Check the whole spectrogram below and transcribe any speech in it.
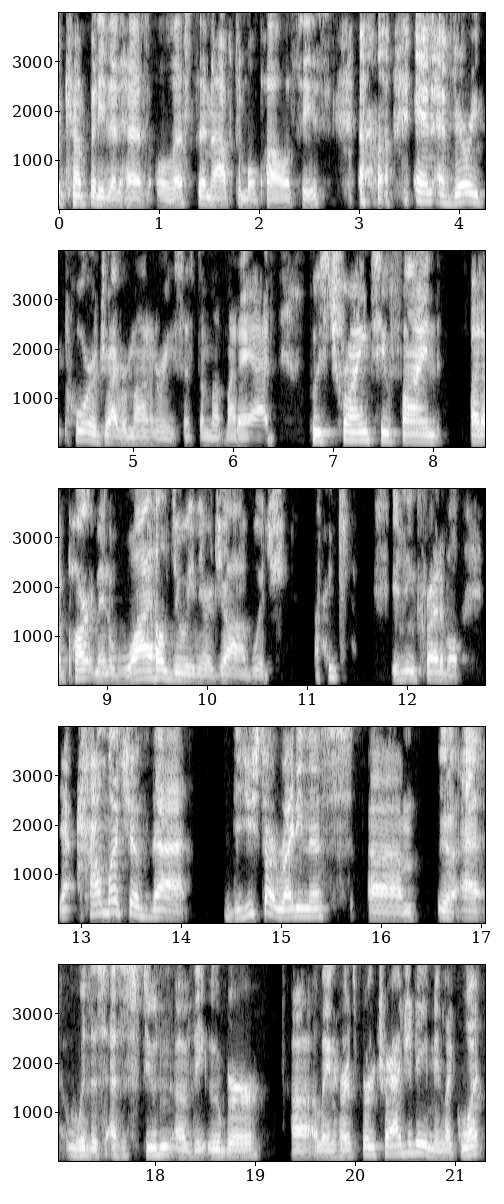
a company that has less than optimal policies and a very poor driver monitoring system, might I add, who's trying to find an apartment while doing their job, which is incredible. Now, how much of that did you start writing this um, you know, at, with this as a student of the Uber uh, Elaine Herzberg tragedy? I mean, like what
